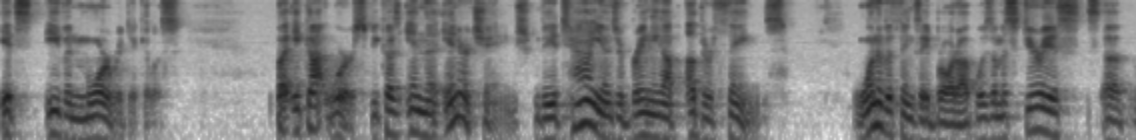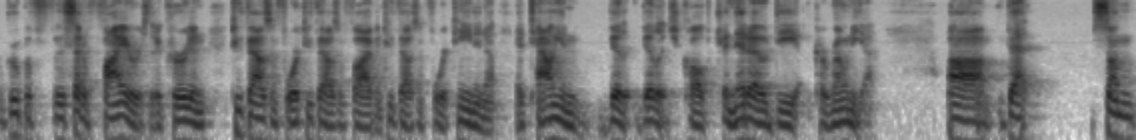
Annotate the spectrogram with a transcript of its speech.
it's even more ridiculous. But it got worse because in the interchange, the Italians are bringing up other things one of the things they brought up was a mysterious uh, group of a set of fires that occurred in 2004, 2005, and 2014 in an Italian vi- village called Canneto di Caronia. Um, that some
